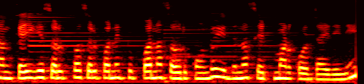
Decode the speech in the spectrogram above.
ನಾನು ಕೈಗೆ ಸ್ವಲ್ಪ ಸ್ವಲ್ಪನೇ ತುಪ್ಪನ ಸವರ್ಕೊಂಡು ಇದನ್ನು ಸೆಟ್ ಮಾಡ್ಕೊಳ್ತಾ ಇದ್ದೀನಿ.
